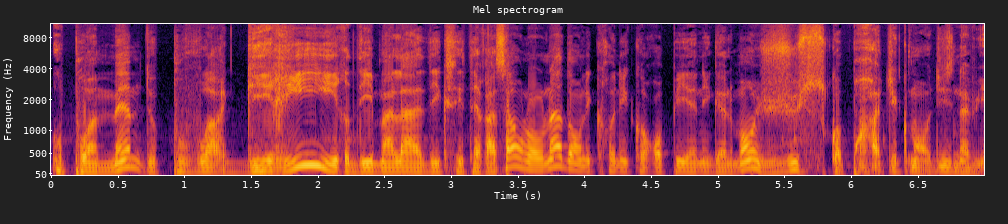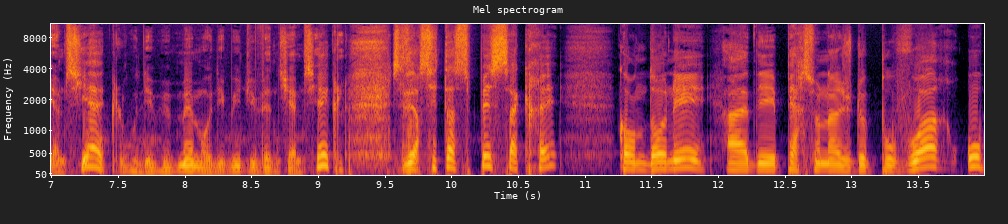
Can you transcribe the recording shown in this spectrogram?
au point même de pouvoir guérir des malades, etc. Ça, on en a dans les chroniques européennes également, jusqu'au pratiquement au 19e siècle, ou début, même au début du 20e siècle. C'est-à-dire cet aspect sacré qu'on à des personnages de pouvoir au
